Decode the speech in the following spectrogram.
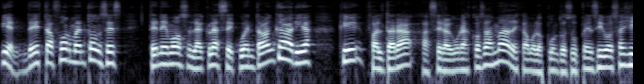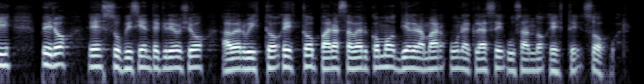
Bien, de esta forma entonces tenemos la clase cuenta bancaria que faltará hacer algunas cosas más, dejamos los puntos suspensivos allí, pero es suficiente creo yo haber visto esto para saber cómo diagramar una clase usando este software.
